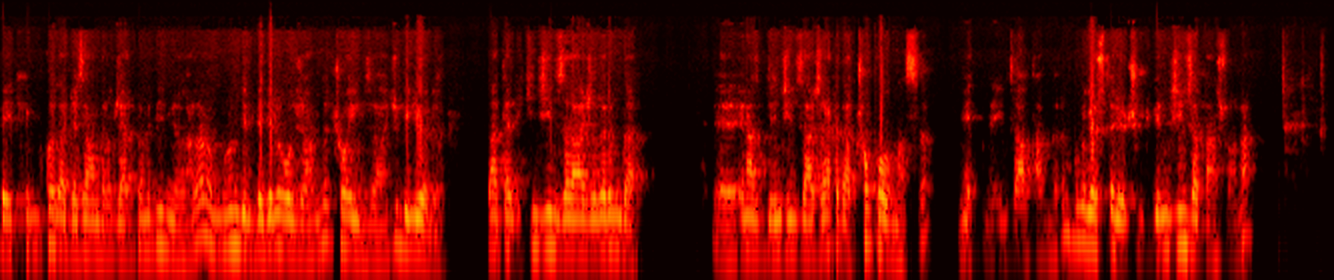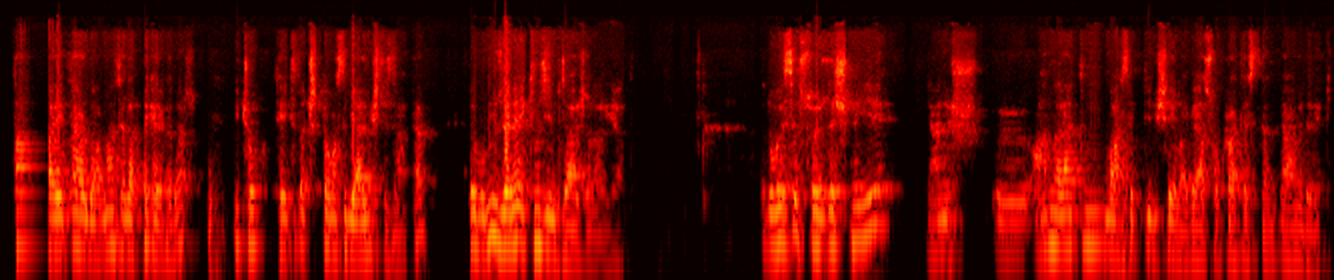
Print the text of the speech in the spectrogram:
belki bu kadar cezalandırılacaklarını bilmiyorlardı ama bunun bir bedeli olacağını da çoğu imzacı biliyordu. Zaten ikinci imzacıların da e, en az birinci imzacılara kadar çok olması metne imza atanların bunu gösteriyor. Çünkü birinci imzadan sonra Tayyip Erdoğan'dan Sedat Peker'e kadar birçok tehdit açıklaması gelmişti zaten. Ve bunun üzerine ikinci imzacılar geldi. Dolayısıyla sözleşmeyi yani e, Ahmet Arendt'in bahsettiği bir şey var veya Sokrates'ten devam ederek.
